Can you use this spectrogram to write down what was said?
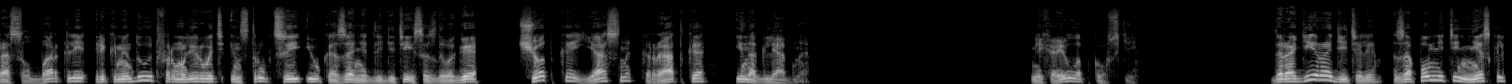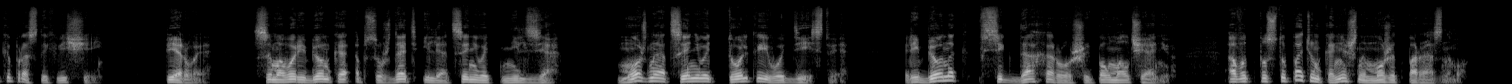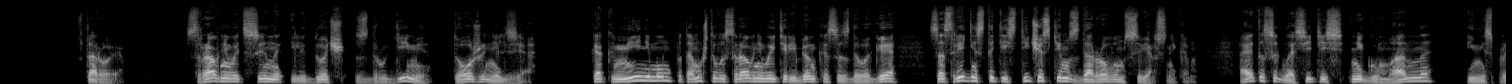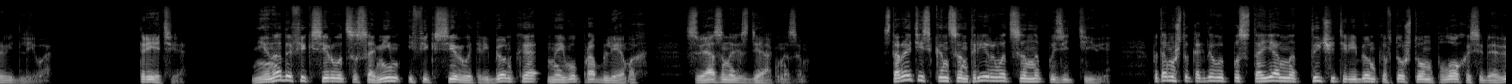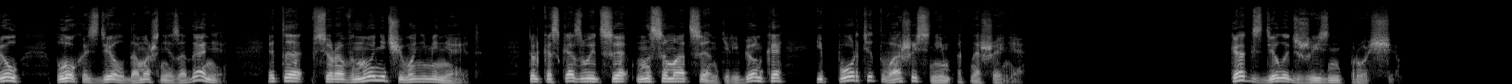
Рассел Баркли рекомендует формулировать инструкции и указания для детей с СДВГ четко, ясно, кратко и наглядно. Михаил Лобковский Дорогие родители, запомните несколько простых вещей. Первое. Самого ребенка обсуждать или оценивать нельзя. Можно оценивать только его действия. Ребенок всегда хороший по умолчанию, а вот поступать он, конечно, может по-разному. Второе. Сравнивать сына или дочь с другими тоже нельзя. Как минимум, потому что вы сравниваете ребенка с СДВГ со среднестатистическим здоровым сверстником, а это, согласитесь, негуманно и несправедливо. Третье. Не надо фиксироваться самим и фиксировать ребенка на его проблемах, связанных с диагнозом. Старайтесь концентрироваться на позитиве, потому что когда вы постоянно тычете ребенка в то, что он плохо себя вел, плохо сделал домашнее задание, это все равно ничего не меняет, только сказывается на самооценке ребенка и портит ваши с ним отношения. Как сделать жизнь проще?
